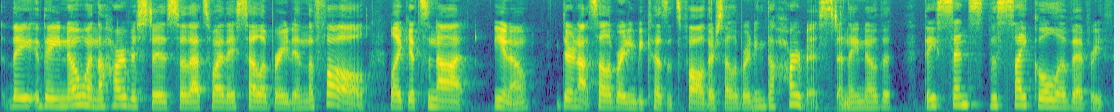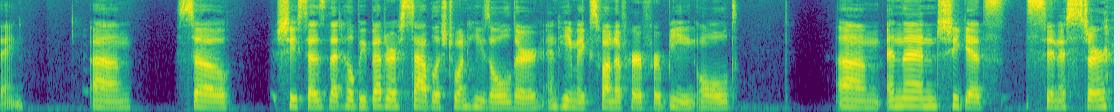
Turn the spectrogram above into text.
They they know when the harvest is, so that's why they celebrate in the fall. Like it's not, you know, they're not celebrating because it's fall. They're celebrating the harvest and they know that they sense the cycle of everything. Um so she says that he'll be better established when he's older and he makes fun of her for being old. Um, and then she gets sinister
